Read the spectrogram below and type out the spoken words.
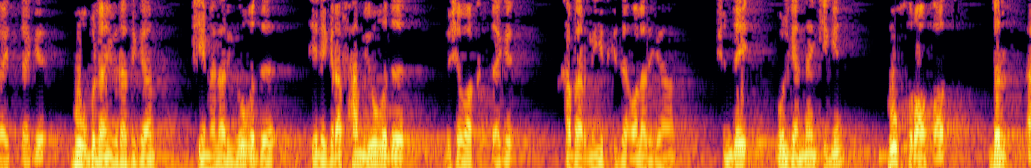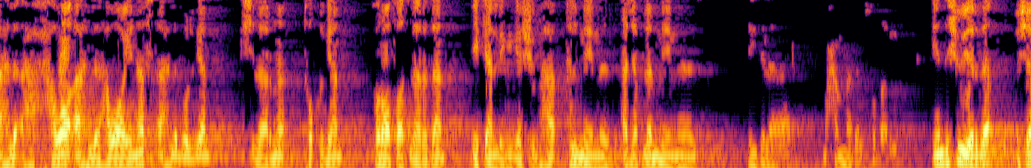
paytdagi bug' bilan yuradigan kemalar yo'q edi telegraf ham yo'q edi. O'sha vaqtdagi xabarni yetkaza oladigan. Shunday bo'lgandan keyin bu xurofot bir ahli havo ahli havoyi nafs ahli bo'lgan kishilarni to'qigan xurofotlaridan ekanligiga shubha qilmaymiz ajablanmaymiz deydilar muhammad al hudariy endi shu yerda o'sha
